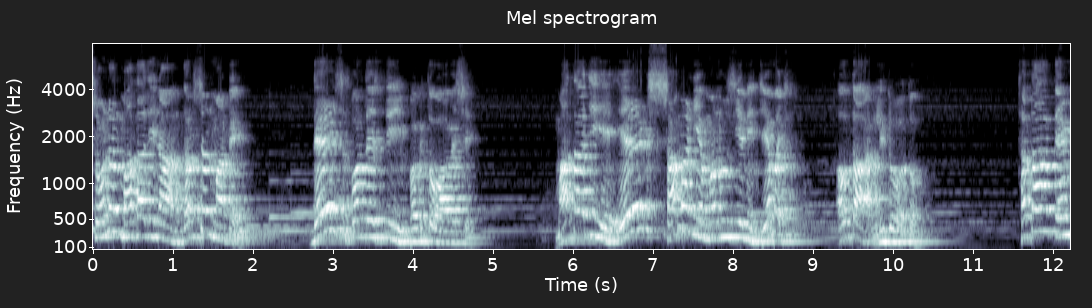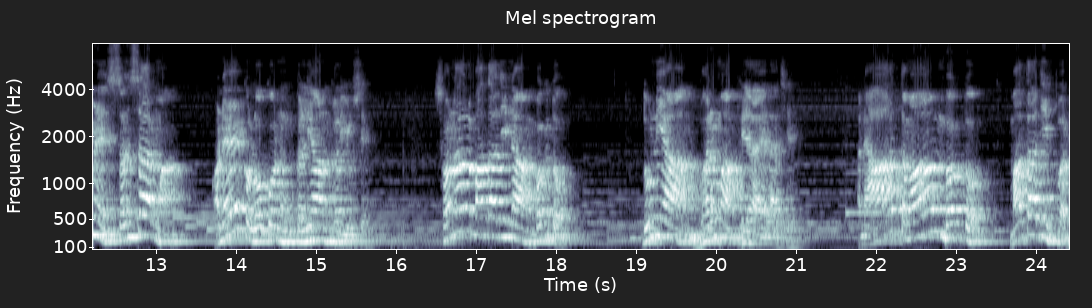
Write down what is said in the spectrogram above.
સોનલ માતાજીના દર્શન માટે દેશ પરદેશથી ભક્તો આવે છે. માતાજીએ એક સામાન્ય મનુષ્યની જેમ જ અવતાર લીધો હતો. છતાં તેમણે સંસારમાં અનેક લોકોનું કલ્યાણ કર્યું છે. સોનાર માતાજીના ભક્તો દુનિયાભરમાં ફેલાયેલા છે અને આ તમામ ભક્તો માતાજી પર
